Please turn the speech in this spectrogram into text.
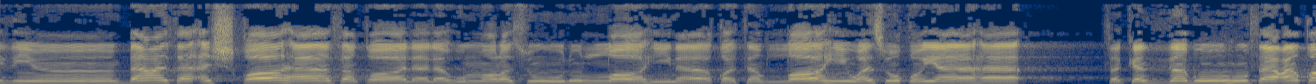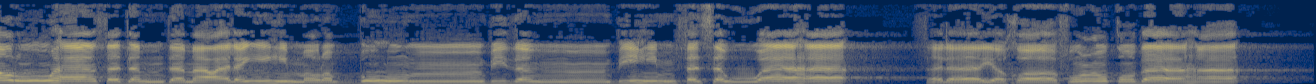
إذ انبعث أشقاها فقال لهم رسول الله ناقة الله وسقياها فكذبوه فعقروها فدمدم عليهم ربهم بذنبهم فسواها فلا يخاف عقباها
